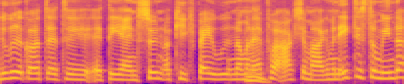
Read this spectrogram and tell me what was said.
nu ved jeg godt, at, øh, at det er en synd at kigge bagud, når man mm. er på aktiemarkedet, men ikke desto mindre.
